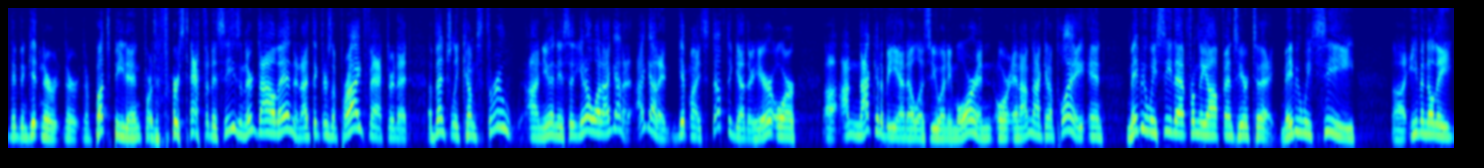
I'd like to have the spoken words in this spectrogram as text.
they've been getting their their their butts beat in for the first half of the season. They're dialed in, and I think there's a pride factor that eventually comes through on you. And they said, you know what, I gotta I gotta get my stuff together here, or uh, I'm not gonna be at LSU anymore, and or and I'm not gonna play and Maybe we see that from the offense here today. Maybe we see, uh, even though they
